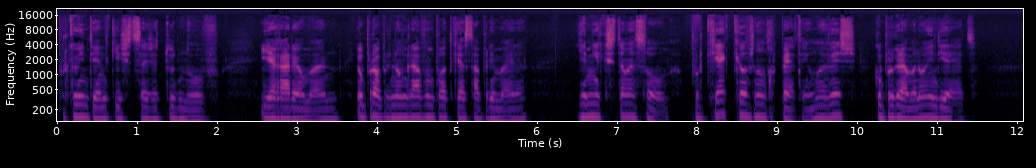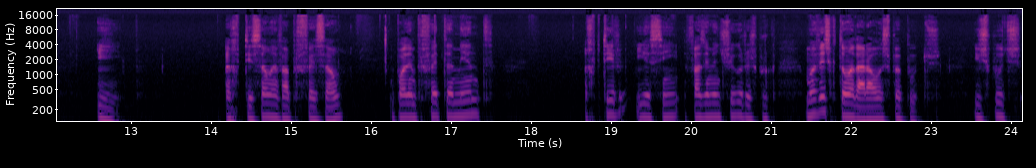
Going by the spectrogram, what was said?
porque eu entendo que isto seja tudo novo e errar é humano. Eu próprio não gravo um podcast à primeira e a minha questão é só uma. Porquê é que eles não repetem, uma vez que o programa não é em direto e a repetição leva à perfeição, podem perfeitamente repetir e assim fazem menos figuras, porque uma vez que estão a dar aulas para putos e os putos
